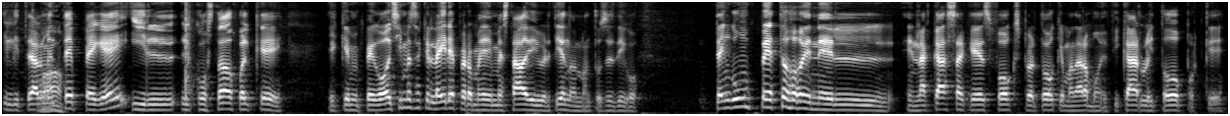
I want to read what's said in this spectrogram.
Y literalmente pegué y el, costado fue el que, el que me pegó. Y sí me saqué el aire, pero me, me estaba divirtiendo, ¿no? Entonces digo, tengo un peto en, el, en la casa que es Fox, pero tengo que mandar a modificarlo y todo porque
